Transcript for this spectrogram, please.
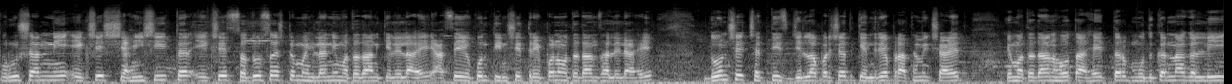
पुरुषांनी एकशे शहाऐंशी तर एकशे सदुसष्ट महिलांनी मतदान केलेलं आहे. असे एकूण तीनशे त्रेपन्न मतदान झालेले आहे. दोनशे छत्तीस जिल्हा परिषद केंद्रीय प्राथमिक शाळेत हे मतदान होत आहे. तर मुदकन्ना गल्ली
